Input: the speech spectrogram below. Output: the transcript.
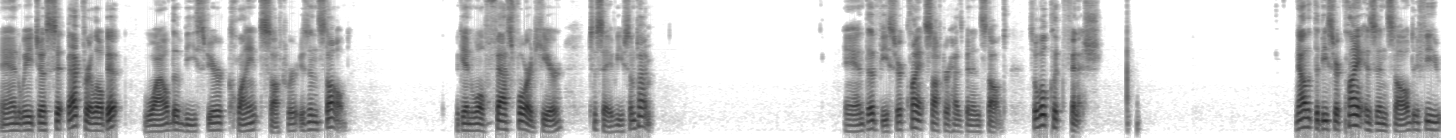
and we just sit back for a little bit while the vSphere client software is installed. Again, we'll fast forward here to save you some time. And the vSphere client software has been installed. So we'll click Finish. Now that the vSphere client is installed, if you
